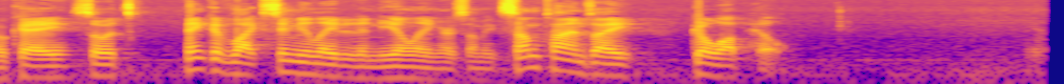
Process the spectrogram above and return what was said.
Okay, so it's think of like simulated annealing or something. Sometimes I go uphill. Or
